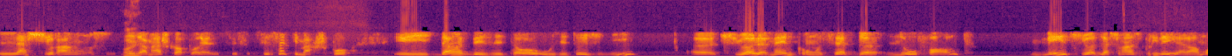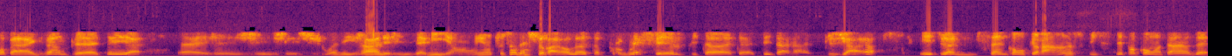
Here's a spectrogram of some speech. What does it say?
l'assurance des dommages corporels? C'est, c'est ça qui marche pas. Et dans des États aux États-Unis, euh, tu as le même concept de no fault, mais tu as de l'assurance privée. Alors moi, par exemple, euh, tu sais, euh, euh, je, vois des gens, j'ai des amis, ils ont, ils ont toutes sortes d'assureurs, là. T'as Progressive, puis t'as, tu as plusieurs. Et tu as une saine concurrence, puis si t'es pas content de,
